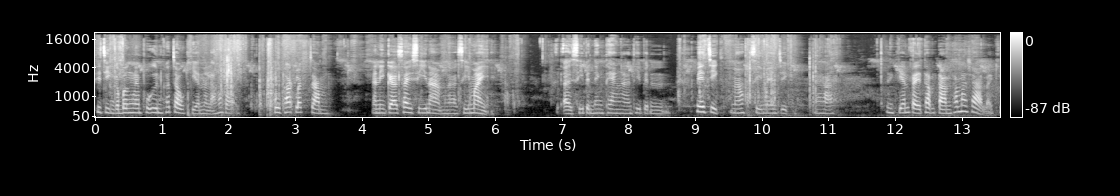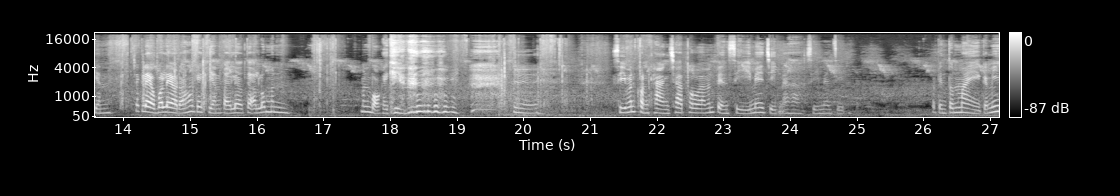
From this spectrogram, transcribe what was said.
ที่จริงก็เบิ่งเลยผู้อื่นเขาเจ้าเขียนนั่นแหละเขาก็ผู้พักรักจำอันนี้ก็ใส่สีน้ำค่ะสีใหม่เออสีเป็นแท่งๆนะที่เป็นเมจิกเนาะสีเมจิกนะคะเป็นเขียนไปทำตามธรรมชาติแหละเขียนจักแล้วบ่แล้วเดี๋ยวเขาก็เขียนไปแล้ว แต่อารมณ์มันมันบอกให้เขียนสีมันค่อนข้างชัดเพราะว่ามันเป็นสีเมจิกนะคะ สีเมจิก ก็เป็นต้นใหม่ก็มี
